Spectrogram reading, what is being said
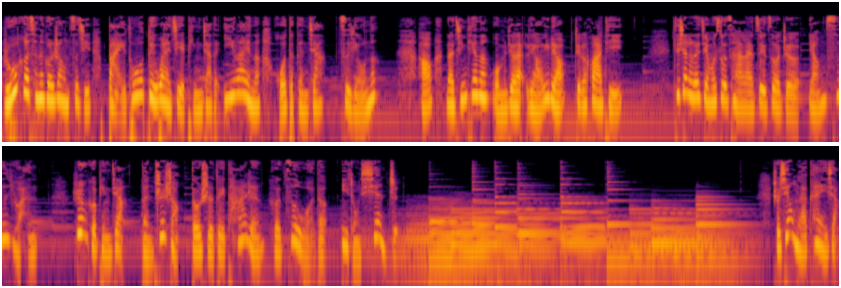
如何才能够让自己摆脱对外界评价的依赖呢？活得更加自由呢？好，那今天呢，我们就来聊一聊这个话题。接下来的节目素材来自于作者杨思远。任何评价本质上都是对他人和自我的一种限制。首先，我们来看一下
